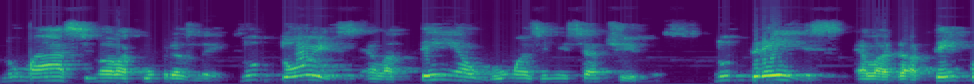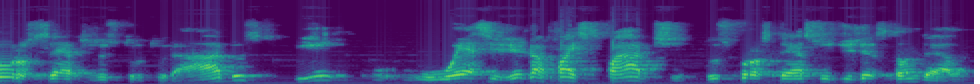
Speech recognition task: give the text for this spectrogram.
no máximo ela cumpre as leis. No 2, ela tem algumas iniciativas. No 3, ela já tem processos estruturados e o ESG já faz parte dos processos de gestão dela.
